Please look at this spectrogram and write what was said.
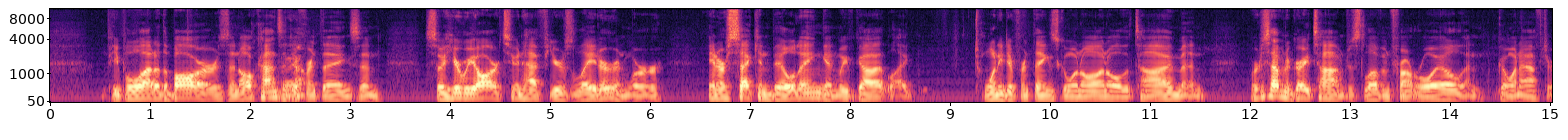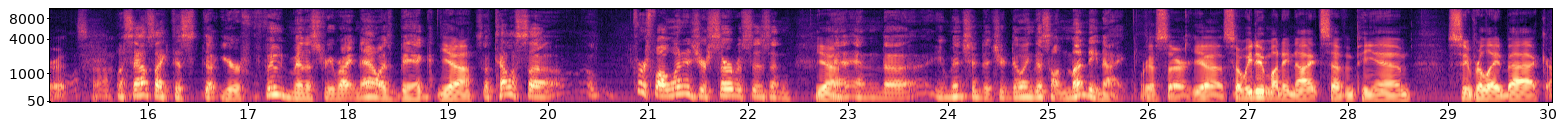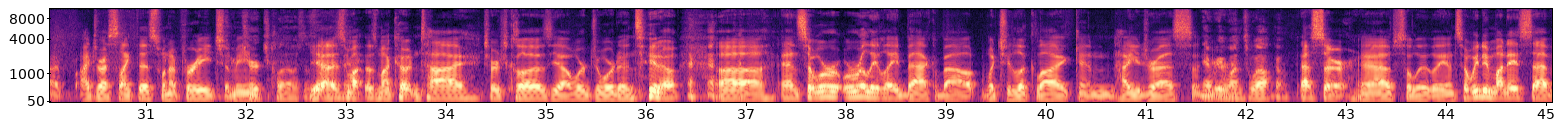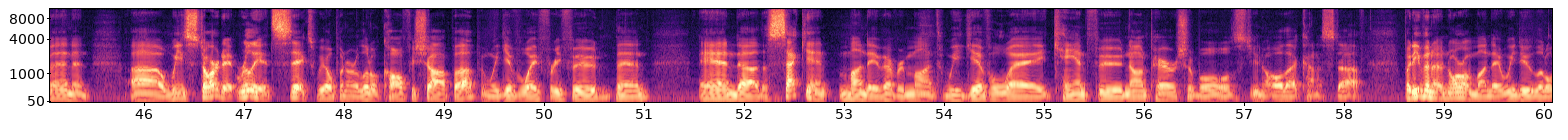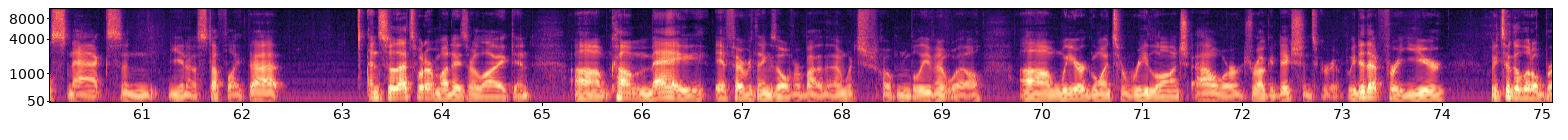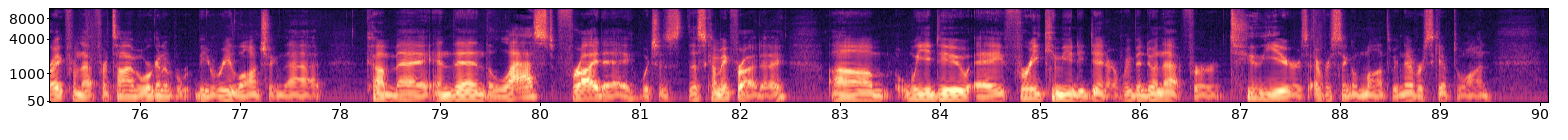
people out of the bars and all kinds of yeah. different things. And so here we are two and a half years later, and we're in our second building, and we've got like 20 different things going on all the time. And we're just having a great time, just loving Front Royal and going after it. So. Well, it sounds like this your food ministry right now is big. Yeah. So tell us uh, first of all, when is your services? And yeah, and, and uh, you mentioned that you're doing this on Monday night. Yes, sir. Yeah, so we do Monday night, 7 p.m. Super laid back. I, I dress like this when I preach. I mean, church clothes. Yeah, this is my this is my coat and tie, church clothes. Yeah, we're Jordans, you know, uh, and so we're we're really laid back about what you look like and how you dress. And everyone's welcome. Yes, sir. Yeah, absolutely. And so we do Monday seven and. Uh, we start at really at six. We open our little coffee shop up and we give away free food then. And uh, the second Monday of every month, we give away canned food, non perishables, you know, all that kind of stuff. But even a normal Monday, we do little snacks and, you know, stuff like that. And so that's what our Mondays are like. And um, come May, if everything's over by then, which hope and believe it will, um, we are going to relaunch our drug addictions group. We did that for a year we took a little break from that for a time, but we're going to be relaunching that come May. And then the last Friday, which is this coming Friday, um, we do a free community dinner. We've been doing that for two years, every single month. We never skipped one.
